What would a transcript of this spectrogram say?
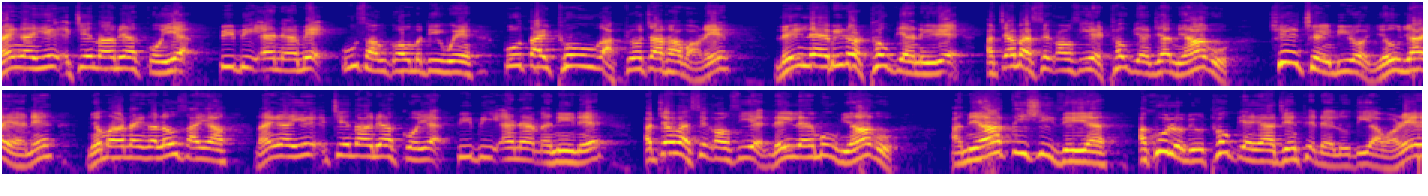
နိုင်ငံရေးအကျဉ်းသားများကွန်ရက် PPNM ရဲ့ဥဆောင်ကော်မတီဝင်ကိုတိုက်ထွန်းဦးကပြောကြားထားပါတယ်လိမ့်လဲပြီးတော့ထုတ်ပြန်နေတဲ့အကြမ်းဖက်စစ်ကောင်စီရဲ့ထုတ်ပြန်ချက်များကိုချင့်ချိန်ပြီးတော့ယုံကြရန်နဲ့မြန်မာနိုင်ငံလုံးဆိုင်ရာနိုင်ငံရေးအကျဉ်းသားများကွန်ရက် PPNM အနေနဲ့အကြမ်းဖက်စစ်ကောင်စီရဲ့လိမ့်လဲမှုများကို အများသိရှိစေရန်အခုလိုမျိုးထုတ်ပြန်ရခြင်းဖြစ်တယ်လို့သိရပါတယ်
